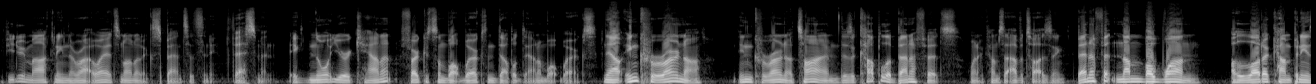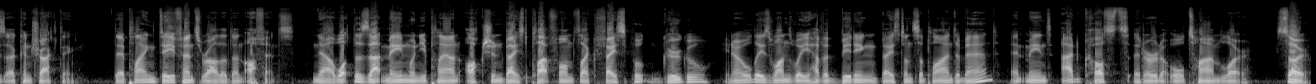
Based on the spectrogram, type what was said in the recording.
If you do marketing the right way, it's not an expense, it's an investment. Ignore your accountant, focus on what works and double down on what works. Now, in corona, in corona time, there's a couple of benefits when it comes to advertising. Benefit number 1, a lot of companies are contracting. They're playing defense rather than offense. Now, what does that mean when you play on auction based platforms like Facebook, Google, you know, all these ones where you have a bidding based on supply and demand? It means ad costs are at an all time low. So,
